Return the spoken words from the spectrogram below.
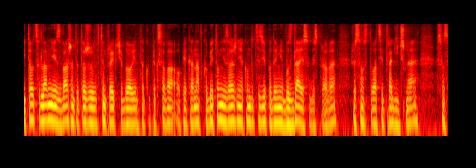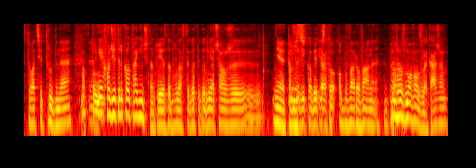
i to, co dla mnie jest ważne, to to, że w tym projekcie była ujęta kompleksowa opieka nad kobietą, niezależnie jaką decyzję podejmie, bo zdaję sobie sprawę, że są sytuacje tragiczne, są sytuacje trudne. No, tu nie chodzi tylko o tragiczne, tu jest do 12 tygodnia ciąży Nie, tam jest, kobieta- jest to obwarowane. no, rozmową z lekarzem.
